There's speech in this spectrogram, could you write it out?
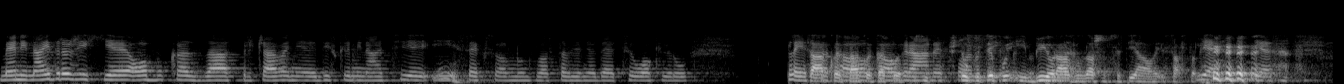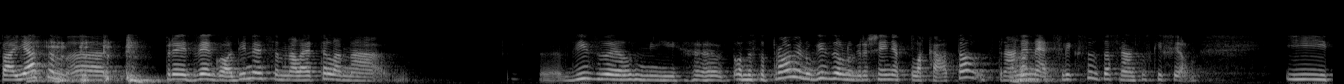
Meni najdražih je obuka za sprečavanje diskriminacije i mm. seksualnog zlostavljanja dece u okviru plesa tako kao, je, tako je, tako kao grane. Što u principu i bio razlog zašto se ti ja ovaj sastavim. Jeste, jeste. Pa ja sam uh, pre dve godine sam naletela na uh, vizuelni, uh, odnosno promjenu vizualnog rešenja plakata od strane Aha. Netflixa za francuski film. I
